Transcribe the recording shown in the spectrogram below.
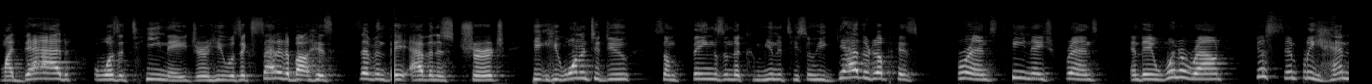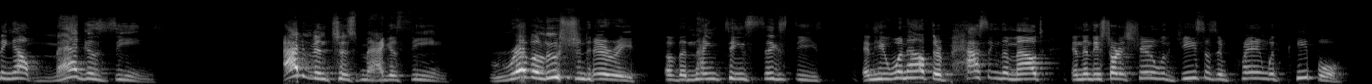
My dad was a teenager. He was excited about his Seventh day Adventist church. He, he wanted to do some things in the community, so he gathered up his friends, teenage friends, and they went around just simply handing out magazines, Adventist magazines, revolutionary of the 1960s. And he went out there passing them out, and then they started sharing with Jesus and praying with people.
